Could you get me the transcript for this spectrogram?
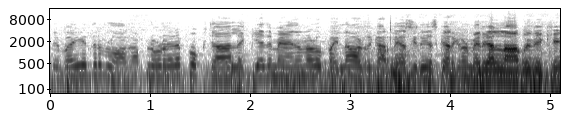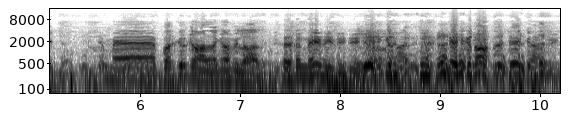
ਤੇ ਬਾਈ ਇੱਧਰ ਵਲੌਗ ਅਪਲੋਡ ਹੋ ਰਿਹਾ ਭੁੱਖ ਜ਼ਿਆਦਾ ਲੱਗੀ ਹੈ ਤੇ ਮੈਂ ਇਹਨਾਂ ਨਾਲੋਂ ਪਹਿਲਾਂ ਆਰਡਰ ਕਰ ਲਿਆ ਸੀ ਤੇ ਇਸ ਕਰਕੇ ਹੁਣ ਮੇਰੇ ਨਾਲ ਨਾ ਕੋਈ ਵੇਖੇ ਤੇ ਮੈਂ 버ਗਰ ਖਾਣ ਲੱਗਾ ਫਿਲਹਾਲ। ਨਹੀਂ ਨਹੀਂ ਨਹੀਂ ਇਹ ਗੱਲ ਨਹੀਂ।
